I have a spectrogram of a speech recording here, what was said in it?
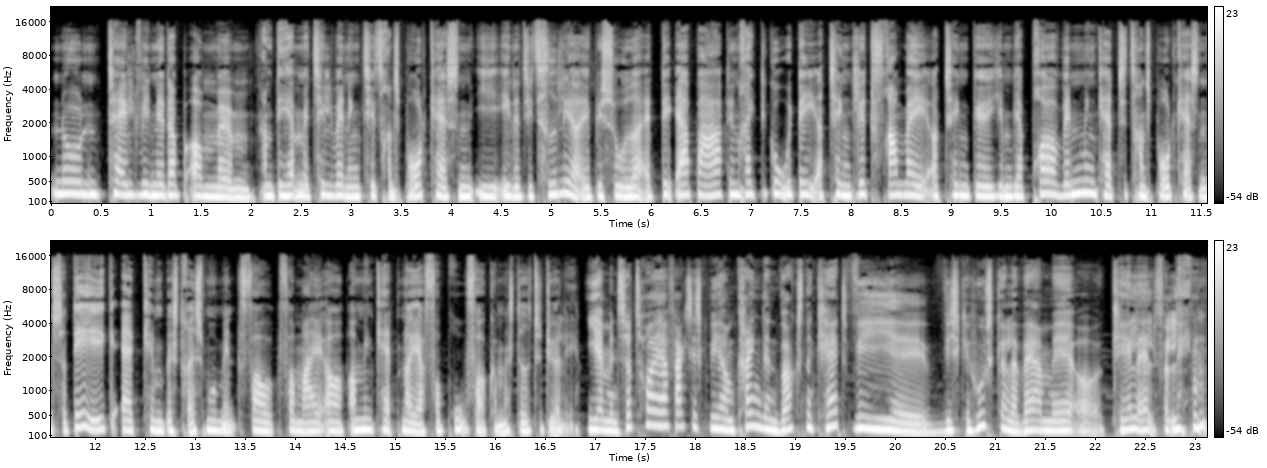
nu talte vi netop om, øhm, om det her med tilvænding til transportkassen i en af de tidligere episoder, at det er bare det er en rigtig god idé at tænke lidt fremad og tænke, jamen jeg prøver at vende min kat til transportkassen, så det ikke er et kæmpe stressmoment for, for mig og, og min kat, når jeg får brug for at komme afsted til dyrlæge. Jamen så tror jeg faktisk, vi er omkring den voksne kat. Vi, øh, vi skal huske at lade være med at kæle alt for længe,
